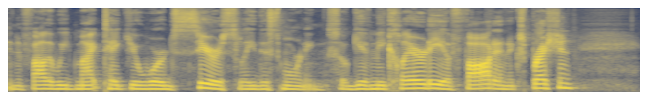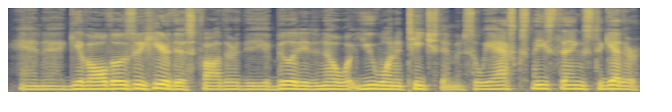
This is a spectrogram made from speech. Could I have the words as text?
And Father, we might take your word seriously this morning. So give me clarity of thought and expression and uh, give all those who hear this, Father, the ability to know what you want to teach them. And so we ask these things together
